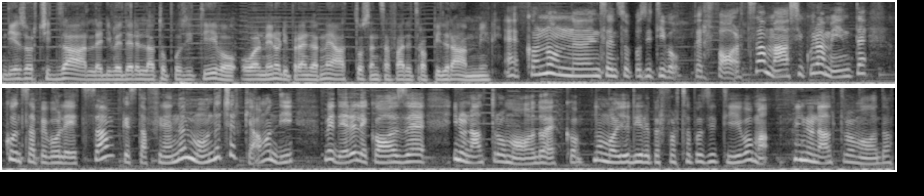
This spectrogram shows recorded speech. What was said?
di esorcizzarle, di vedere il lato positivo o almeno di prenderne atto senza fare troppi drammi. Ecco, non in senso positivo per forza, ma sicuramente consapevolezza che sta finendo il mondo e cerchiamo di vedere le cose in un altro modo, ecco. Non voglio dire per forza positivo, ma in un altro modo.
